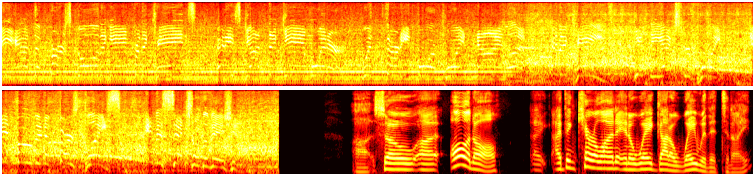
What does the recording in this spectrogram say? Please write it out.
He had the first goal of the game for the Canes, and he's got the game winner with 34.9 left. And the Canes get the extra point and move into first place in the Central Division. Uh, so, uh, all in all, I, I, think Carolina, in a way, got away with it tonight,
